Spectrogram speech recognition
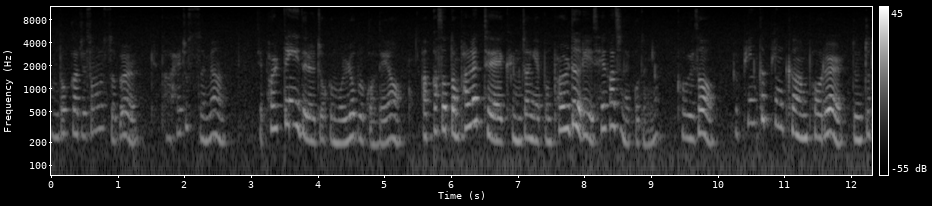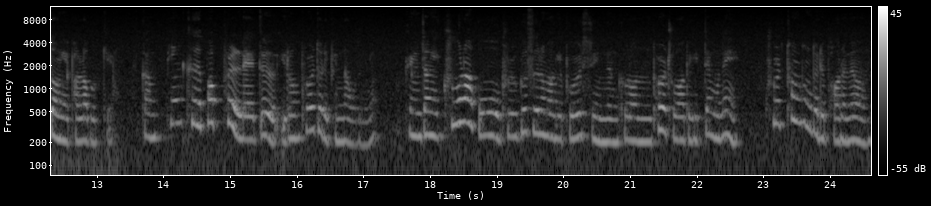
언더까지 속눈썹을 이렇게 다 해줬으면 이제 펄땡이들을 조금 올려볼 건데요. 아까 썼던 팔레트에 굉장히 예쁜 펄들이 세 가지나 있거든요. 거기서 이 핑크핑크한 펄을 눈두덩이에 발라볼게요. 약간 핑크, purple, red 이런 펄들이 빛나거든요. 굉장히 쿨하고 불그스름하게 보일 수 있는 그런 펄 조합이기 때문에 cool tone 분들이 바르면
